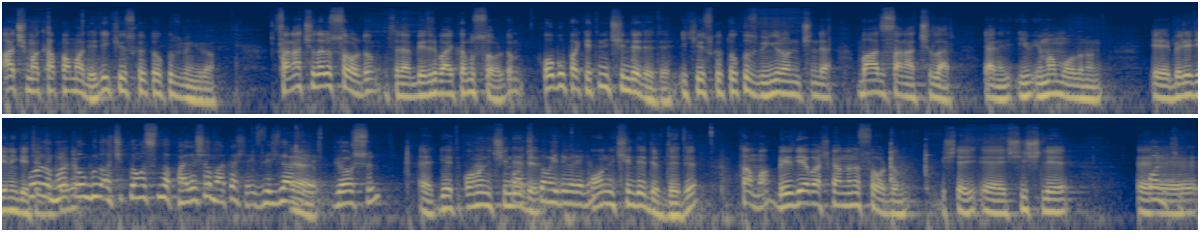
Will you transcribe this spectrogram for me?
Açma kapama dedi 249 bin euro. Sanatçıları sordum. Mesela Bedri Baykam'ı sordum. O bu paketin içinde dedi. 249 bin euronun içinde bazı sanatçılar yani İmamoğlu'nun e, belediyenin Bu arada Murat getirdikleri. Ongun'un açıklamasını da paylaşalım arkadaşlar. İzleyiciler Evet. de görsün. Evet, get- onun içindedir. Onun içindedir dedi. Tamam. Belediye başkanlarını sordum. İşte e, Şişli, e, 12.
